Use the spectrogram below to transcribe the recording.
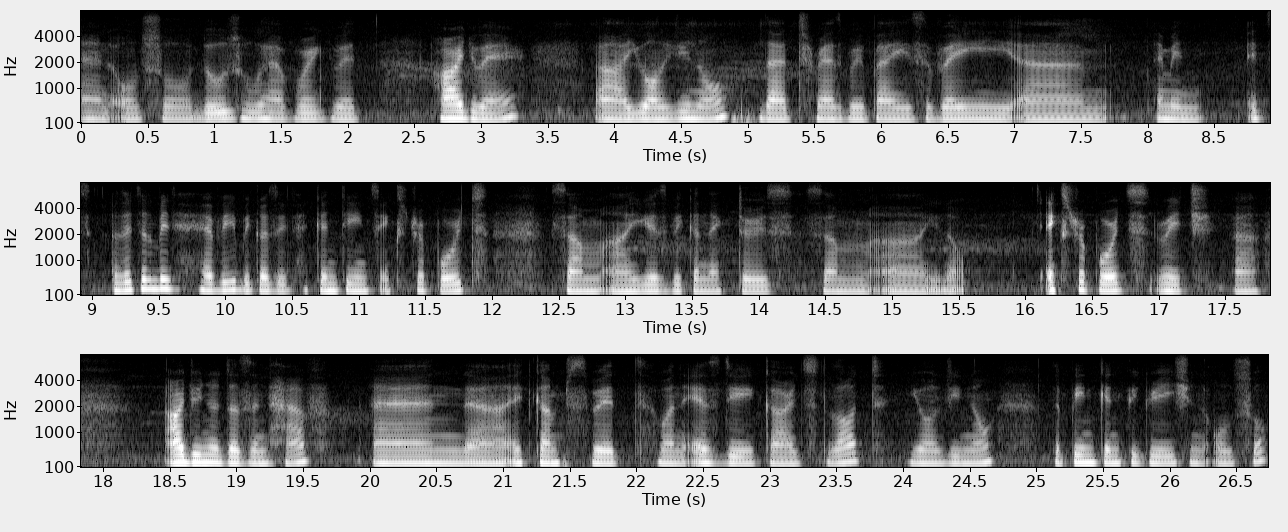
and also those who have worked with hardware, uh, you already know that Raspberry Pi is a very, um, I mean, it's a little bit heavy because it contains extra ports some uh, USB connectors some uh, you know extra ports which uh, Arduino doesn't have. And uh, it comes with one SD card slot you already know the pin configuration also.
